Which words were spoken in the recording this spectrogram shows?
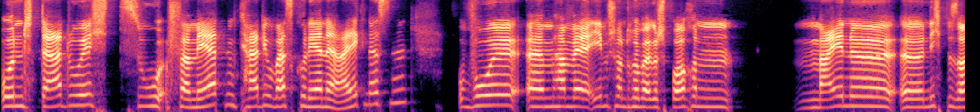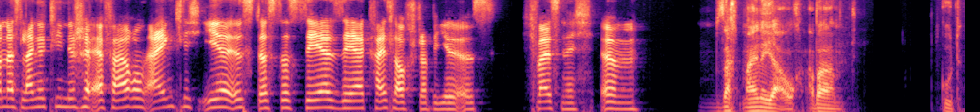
und dadurch zu vermehrten kardiovaskulären Ereignissen. Obwohl, ähm, haben wir ja eben schon drüber gesprochen, meine äh, nicht besonders lange klinische Erfahrung eigentlich eher ist, dass das sehr, sehr kreislaufstabil ist. Ich weiß nicht. Ähm, Sagt meine ja auch, aber gut.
